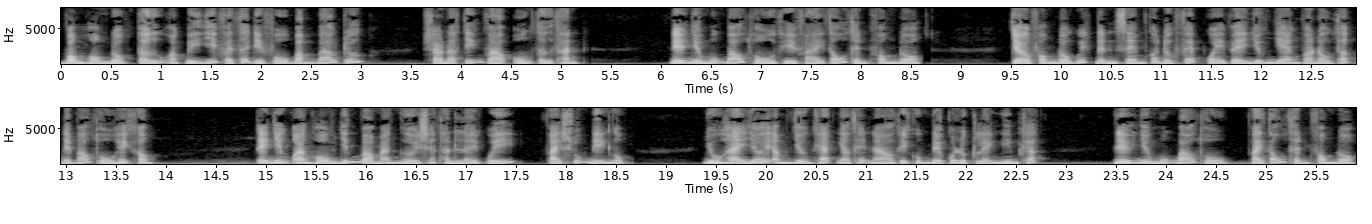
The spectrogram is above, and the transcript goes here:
Vong hồn đột tử hoặc bị giết phải tới địa phủ bẩm báo trước, sau đó tiến vào uổng tử thành. Nếu như muốn báo thù thì phải tấu thỉnh phong đô. Chờ phong đô quyết định xem có được phép quay về dương gian vào đầu thất để báo thù hay không. Thế nhưng oan hồn dính vào mạng người sẽ thành lệ quỷ, phải xuống địa ngục. Dù hai giới âm dương khác nhau thế nào thì cũng đều có luật lệ nghiêm khắc. Nếu như muốn báo thù, phải tấu thỉnh phong đô,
